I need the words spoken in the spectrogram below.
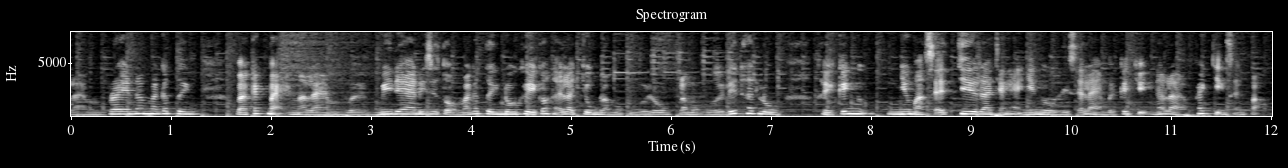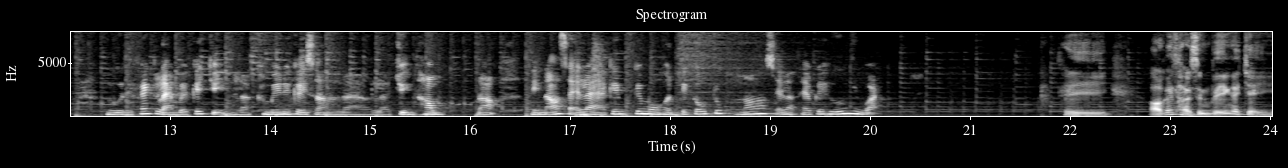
làm brand á, marketing và các bạn mà làm về media digital marketing đôi khi có thể là chung là một người luôn là một người lead hết luôn. Thì cái nhưng mà sẽ chia ra chẳng hạn như người thì sẽ làm về cái chuyện đó là phát triển sản phẩm người thì phát làm về cái chuyện là communication là là truyền thông đó. Thì nó sẽ là cái cái mô hình cái cấu trúc nó sẽ là theo cái hướng như vậy. Thì ở cái thời sinh viên á chị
